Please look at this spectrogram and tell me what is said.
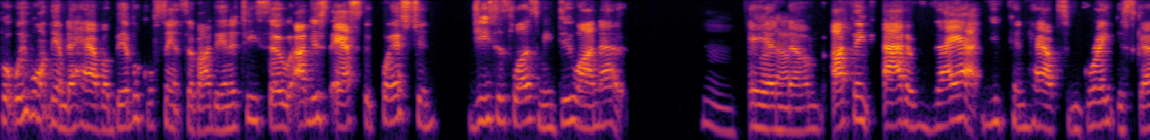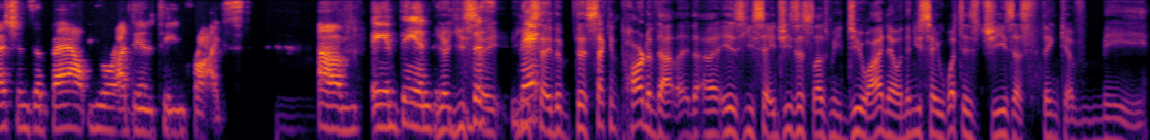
but we want them to have a biblical sense of identity. So I just asked the question: Jesus loves me. Do I know? Hmm, and um, I think out of that, you can have some great discussions about your identity in Christ. Um, and then yeah, you say you say the the second part of that uh, is you say Jesus loves me. Do I know? And then you say, what does Jesus think of me?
